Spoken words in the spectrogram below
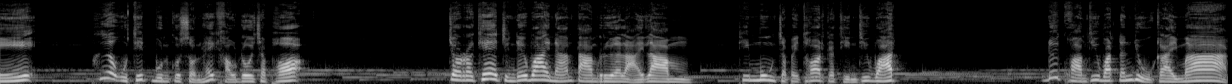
นี้ เพื่ออุทิศบุญกุศลให้เขาโดยเฉพาะจระเข้จึงได้ว่ายน้ำตามเรือหลายลำ ที่มุ่งจะไปทอดกระถินที่วัด ด้วยความที่วัดนั้นอยู่ไกลมาก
